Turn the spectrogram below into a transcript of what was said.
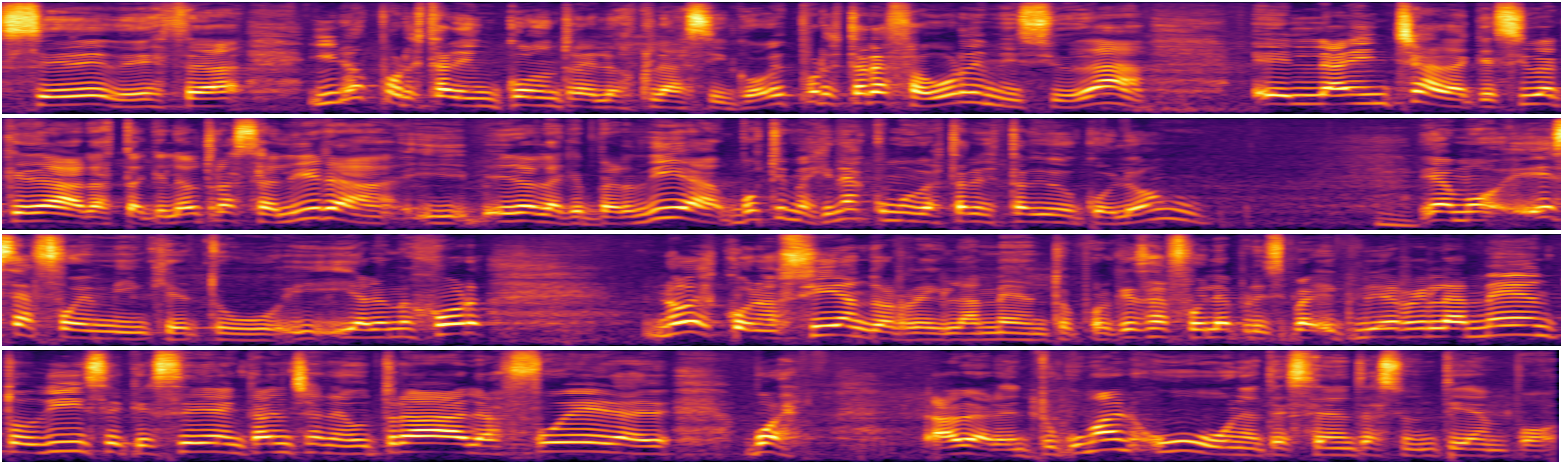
sede de esta... Y no es por estar en contra de los clásicos, es por estar a favor de mi ciudad. Eh, La hinchada que se iba a quedar hasta que la otra saliera y era la que perdía, ¿vos te imaginás cómo iba a estar el estadio de Colón? Digamos, esa fue mi inquietud. Y, y a lo mejor no desconociendo el reglamento, porque esa fue la principal. El reglamento dice que sea en cancha neutral, afuera. Bueno, a ver, en Tucumán hubo un antecedente hace un tiempo.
